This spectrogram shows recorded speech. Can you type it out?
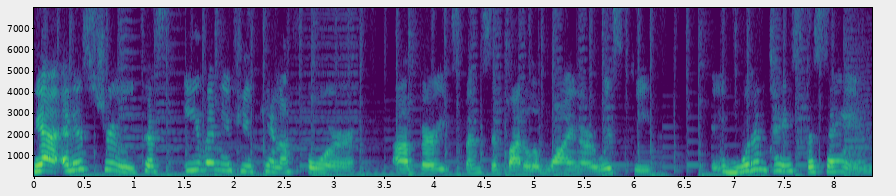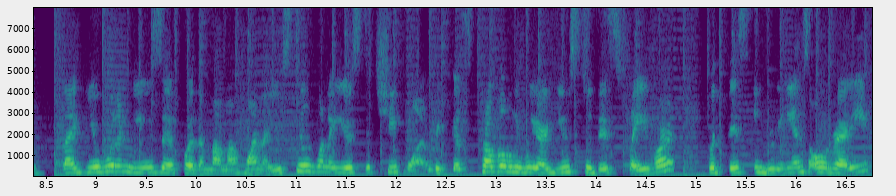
Yeah, and it's true because even if you can afford a very expensive bottle of wine or whiskey, wouldn't taste the same. Like you wouldn't use it for the Mama Juana. You still want to use the cheap one because probably we are used to this flavor with these ingredients already.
